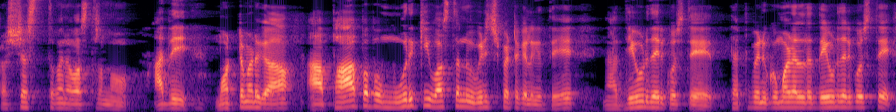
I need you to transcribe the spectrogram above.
ప్రశస్తమైన వస్త్రము. అది మొట్టమొదటిగా ఆ పాపపు మురికి వస్త్రం నువ్వు విడిచిపెట్టగలిగితే నా దేవుడి దగ్గరికి వస్తే తప్పిపోయిన కుమారుల దేవుడి దగ్గరికి వస్తే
